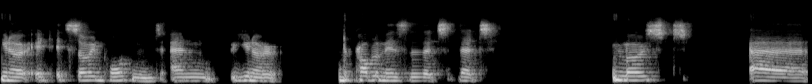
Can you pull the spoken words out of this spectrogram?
You know it, it's so important. And you know the problem is that that most uh,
